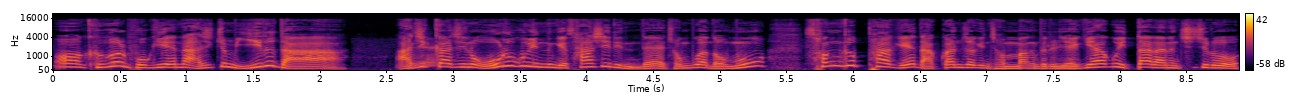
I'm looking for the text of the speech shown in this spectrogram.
어, 그걸 보기에는 아직 좀 이르다. 아직까지는 네. 오르고 있는 게 사실인데 정부가 너무 성급하게 낙관적인 전망들을 얘기하고 있다라는 취지로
